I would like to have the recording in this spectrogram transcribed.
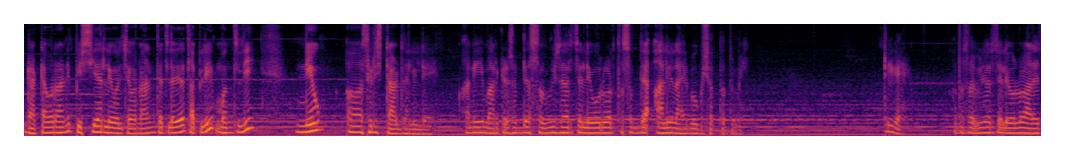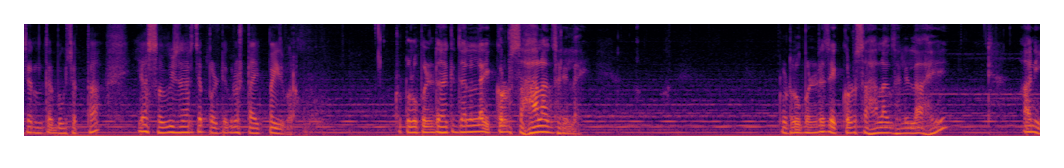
डाटावर आणि पी सी आर लेवलच्यावर आणि त्यातल्या त्यात आपली मंथली न्यू सिरीज स्टार्ट झालेली आहे. आणि मार्केट सध्या सव्वीस हजारच्या लेवलवर तर सध्या आलेलं आहे बघू शकता तुम्ही. ठीक आहे. आता सव्वीस हजारच्या लेवलवर आल्याच्यानंतर बघू शकता या सव्वीस हजारच्या पर्टिक्युलर स्ट्राईक प्राईजवर टोटल ओपन किती झालेला एक करोड सहा लाख झालेला आहे. टोटल ओपन एक करोड सहा लाख झालेला आहे. आणि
